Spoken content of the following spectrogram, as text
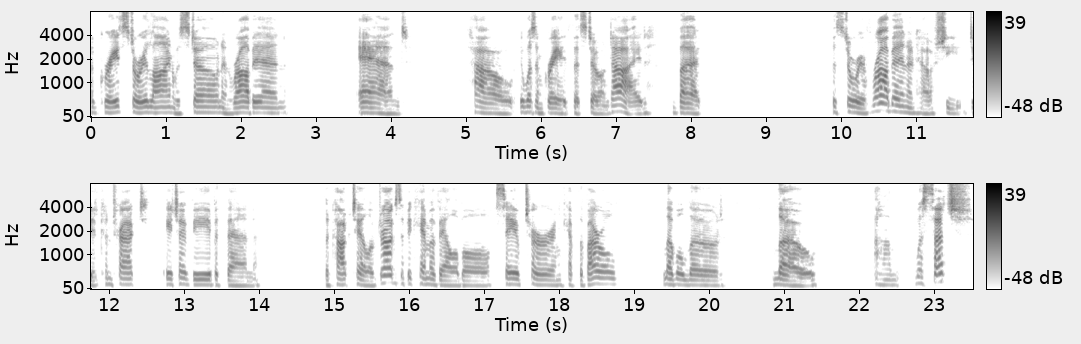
a great storyline with Stone and Robin and how it wasn't great that Stone died, but the story of Robin and how she did contract HIV, but then the cocktail of drugs that became available saved her and kept the viral level load low um, was such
